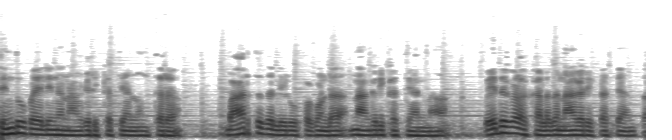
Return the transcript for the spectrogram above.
ಸಿಂಧು ಬಯಲಿನ ನಾಗರಿಕತೆಯ ನಂತರ ಭಾರತದಲ್ಲಿ ರೂಪುಗೊಂಡ ನಾಗರಿಕತೆಯನ್ನು ವೇದಗಳ ಕಾಲದ ನಾಗರಿಕತೆ ಅಂತ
